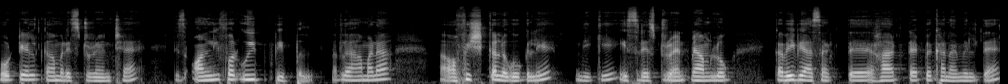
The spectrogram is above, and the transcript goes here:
होटल कम रेस्टोरेंट है। It is only for we people मतलब हमारा ऑफ़िस का लोगों के लिए, देखिए, इस रेस्टोरेंट में हम लोग कभी भी आ सकते हैं, हर टाइप का खाना मिलता है।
